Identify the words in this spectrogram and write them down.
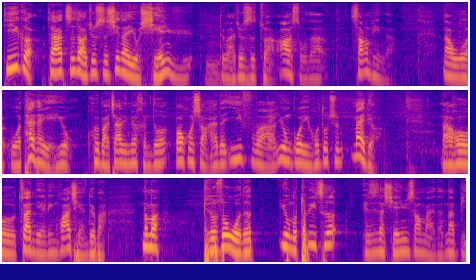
第一个，大家知道就是现在有闲鱼，对吧？就是转二手的商品的。那我我太太也用，会把家里面很多包括小孩的衣服啊，用过以后都去卖掉，然后赚点零花钱，对吧？那么比如说我的用的推车也是在闲鱼上买的，那比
